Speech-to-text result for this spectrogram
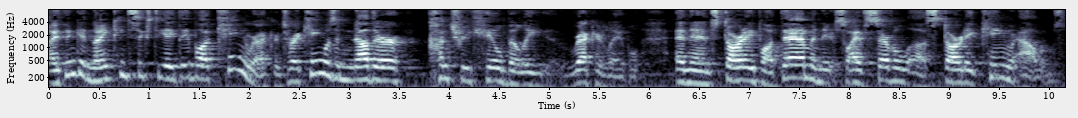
I think in 1968, they bought King Records, right? King was another country hillbilly record label. And then Starday bought them, and so I have several uh, King albums.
